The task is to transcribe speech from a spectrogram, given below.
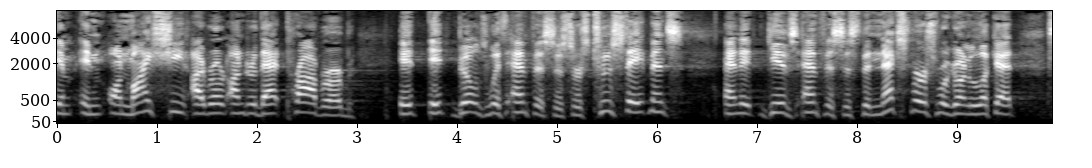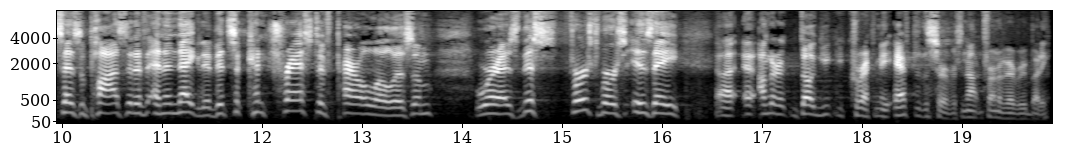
in, in, on my sheet, I wrote under that proverb, it, it builds with emphasis. There's two statements and it gives emphasis. The next verse we're going to look at says a positive and a negative. It's a contrastive parallelism, whereas this first verse is a uh, I'm going to, Doug, you, you correct me after the service, not in front of everybody.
